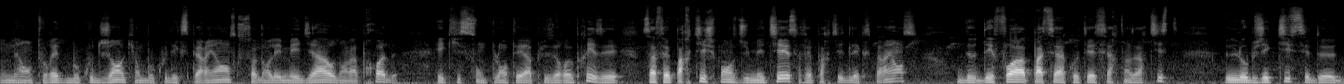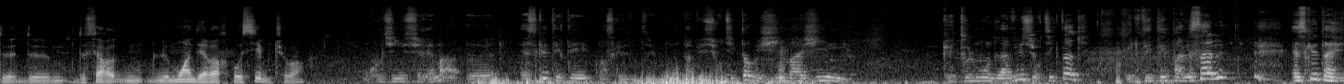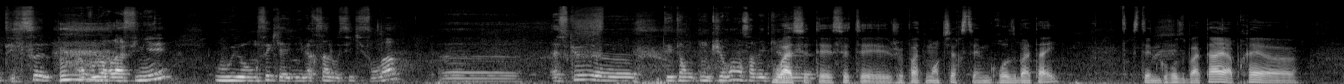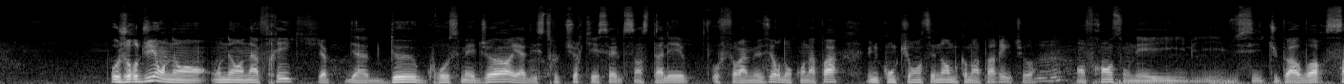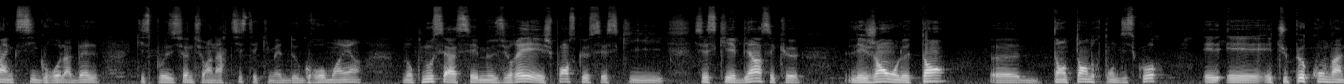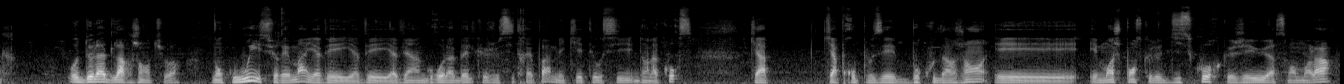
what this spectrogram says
On est entouré de beaucoup de gens qui ont beaucoup d'expérience, que ce soit dans les médias ou dans la prod, et qui se sont plantés à plusieurs reprises. Et ça fait partie, je pense, du métier, ça fait partie de l'expérience, de des fois passer à côté de certains artistes. L'objectif, c'est de, de, de, faire le moins d'erreurs possible, tu vois. On continue sur Emma. Euh, Est-ce que t'étais. Parce que tu t'as vu sur TikTok, j'imagine que tout le monde l'a vu sur TikTok et que t'étais pas le seul. Est-ce que t'as été le seul à vouloir la signer? Ou on sait qu'il y a Universal aussi qui sont là. Euh, Est-ce que euh, t'étais en concurrence avec. Ouais, euh, c'était, c'était, je vais pas te mentir, c'était une grosse bataille. C'était une grosse bataille. Après, aujourd'hui, on, est en- on est en Afrique. Il y, a, il y a deux grosses majors. Il y a des structures qui essaient de s'installer au fur et à mesure. Donc, on n'a pas une concurrence énorme comme à Paris, tu vois. mhm. En France, on est, il- il- si tu peux avoir 5, 6 gros labels qui se positionnent sur un artiste et qui mettent de gros moyens. Donc nous, c'est assez mesuré et je pense que c'est ce qui, c'est ce qui est bien, c'est que les gens ont le temps euh, d'entendre ton discours et, et- tu peux convaincre au-delà de l'argent, tu vois. Donc oui, sur Emma, il y avait, il y avait, il y avait un gros label que je citerai pas, mais qui était aussi dans la course, qui a, qui a proposé beaucoup d'argent. Et, et moi, je pense que le discours que j'ai eu à ce moment-là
